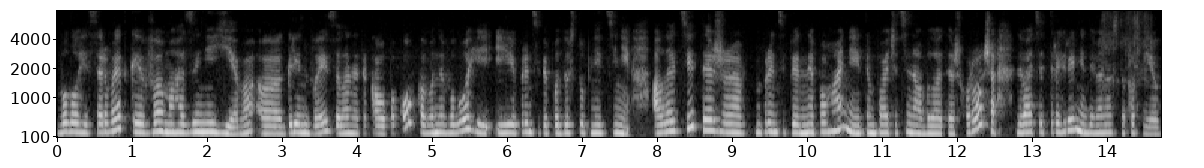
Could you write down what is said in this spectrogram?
вологі серветки в магазині Єва е, Greenway, зелена така упаковка. Вони вологі і в принципі по доступній ціні. Але ці теж е, в принципі непогані, і тим паче ціна була теж хороша. 23 гривні 90 копійок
